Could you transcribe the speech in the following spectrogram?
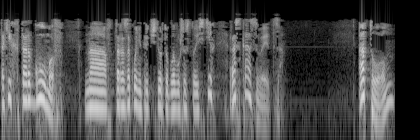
таких торгумов – на Второзаконие 34 главу 6 стих рассказывается о том,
